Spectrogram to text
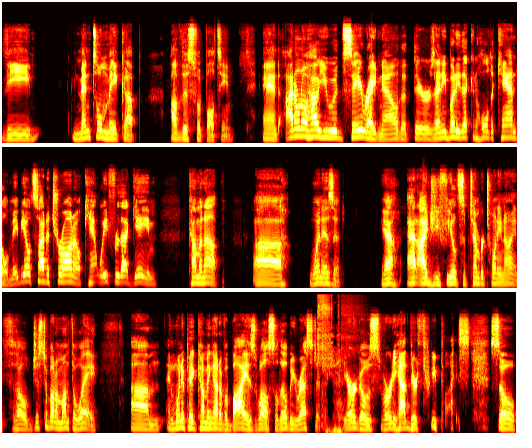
the mental makeup of this football team. And I don't know how you would say right now that there's anybody that can hold a candle, maybe outside of Toronto. Can't wait for that game coming up. Uh, when is it? Yeah, at IG Field, September 29th. So just about a month away. Um, and Winnipeg coming out of a bye as well, so they'll be rested. The Argos have already had their three byes. So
